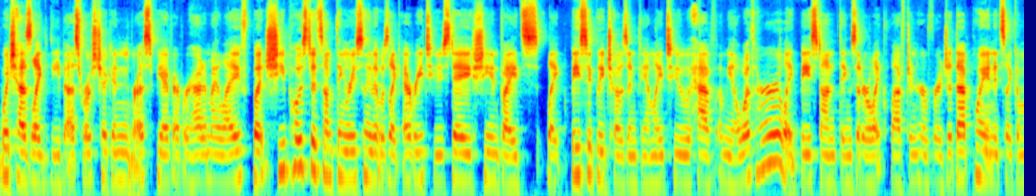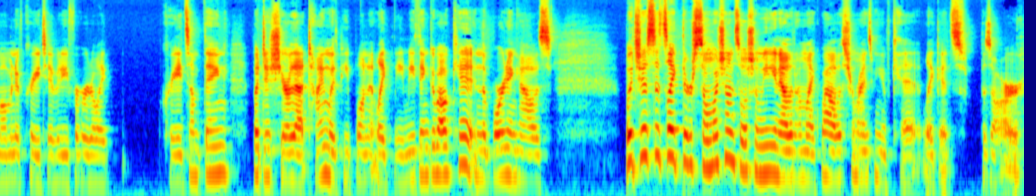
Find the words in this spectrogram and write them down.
which has like the best roast chicken recipe I've ever had in my life. But she posted something recently that was like every Tuesday she invites like basically chosen family to have a meal with her, like based on things that are like left in her fridge at that point. And it's like a moment of creativity for her to like create something, but to share that time with people. And it like made me think about Kit in the boarding house. But just it's like there's so much on social media now that I'm like, wow, this reminds me of Kit. Like it's bizarre.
